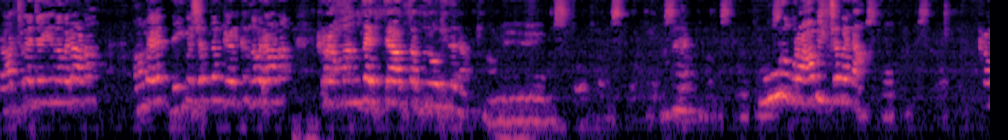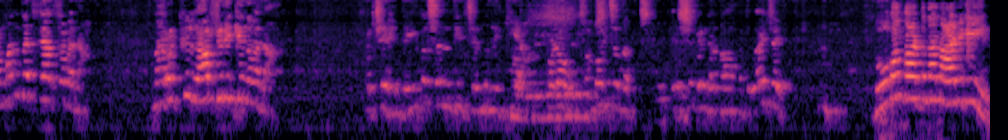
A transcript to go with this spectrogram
പ്രാർത്ഥന ചെയ്യുന്നവരാണ്. അവൻ ദൈവശബ്ദം കേൾക്കുന്നവരാണ്. ക്രമം തെറ്റാത്ത പുരോഹിതനാണ് പ്രാപിച്ചവനാ. ക്രമം തെറ്റാത്തവനാ. നറുക്ക് കാത്തിരിക്കുന്നവനാ. പക്ഷേ ദൈവസന്നിധി ചെന്ന് നിൽക്കുക സംഭവിച്ചത് യേശുവിന്റെ നാമത്തിൽ. ധൂപം കാട്ടുന്ന നാഴികയിൽ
